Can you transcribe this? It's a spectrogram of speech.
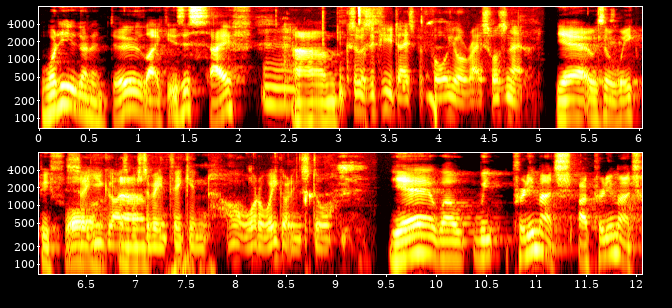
"What are you going to do? Like, is this safe?" Mm. Um, because it was a few days before your race, wasn't it? Yeah, it was a week before. So you guys um, must have been thinking, "Oh, what have we got in store?" Yeah, well, we pretty much, I pretty much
